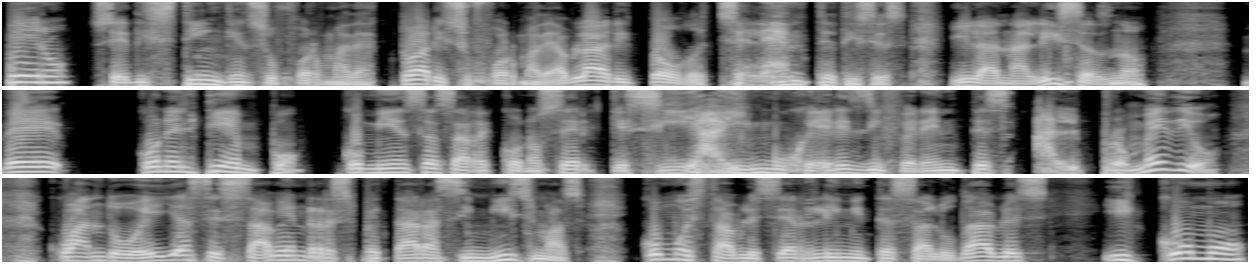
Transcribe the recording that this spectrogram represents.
pero se distingue en su forma de actuar y su forma de hablar y todo. Excelente, dices, y la analizas, ¿no? Ve, con el tiempo comienzas a reconocer que sí hay mujeres diferentes al promedio, cuando ellas se saben respetar a sí mismas, cómo establecer límites saludables y cómo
